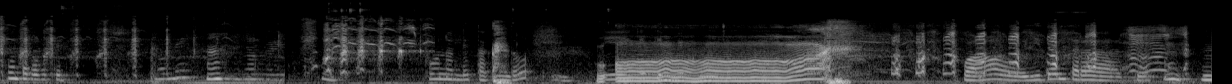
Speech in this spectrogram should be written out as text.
ಸ್ಪೂನ್ ತಗೋಬರ್ತೀನಿ ಮಮ್ಮಿ ಹಾಂ? ಸ್ಪೂನಲ್ಲಿ ತಗೊಂಡು ವಾವ್ ಇದೊಂಥರ ಹ್ಞೂ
